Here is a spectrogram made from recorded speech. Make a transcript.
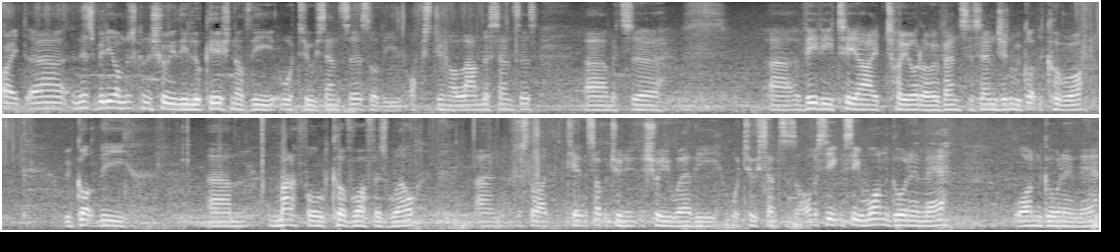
Alright, uh, in this video I'm just going to show you the location of the O2 sensors or the oxygen or lambda sensors. Um, it's a, a, VVTi Toyota Avensis engine. We've got the cover off. We've got the um, manifold cover off as well. And I just thought I'd take this opportunity to show you where the O2 sensors are. Obviously you can see one going in there, one going in there.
